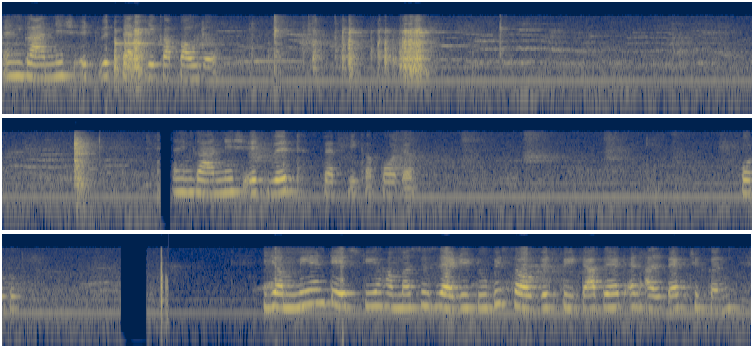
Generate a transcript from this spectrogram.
and garnish it with paprika powder. And garnish it with paprika powder. Photo. Yummy and tasty hummus is ready to be served with pita bread and Uzbek chicken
